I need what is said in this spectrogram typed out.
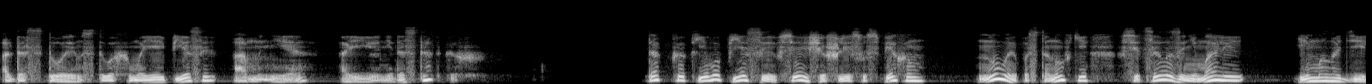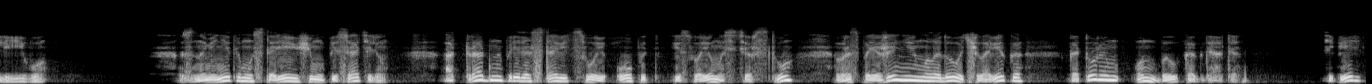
о достоинствах моей пьесы, а мне о ее недостатках». Так как его пьесы все еще шли с успехом, новые постановки всецело занимали и молодили его. Знаменитому стареющему писателю отрадно предоставить свой опыт и свое мастерство в распоряжение молодого человека – которым он был когда-то. Теперь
